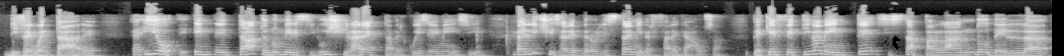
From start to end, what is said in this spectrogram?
di frequentare. Eh, io, e, e tra l'altro, non mi restituisci la retta per quei sei mesi. Beh, lì ci sarebbero gli estremi per fare causa, perché effettivamente si sta parlando del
